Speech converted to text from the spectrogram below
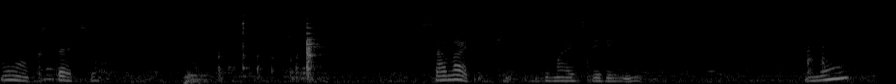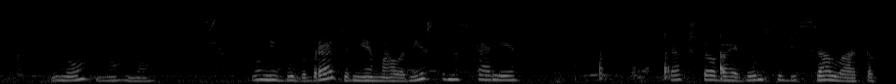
О, кстати, салатники Димая сирени. Ну, ну, ну, ну. Ну, не буду брать, у меня мало места на столе. Так что обойдемся без салатов.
